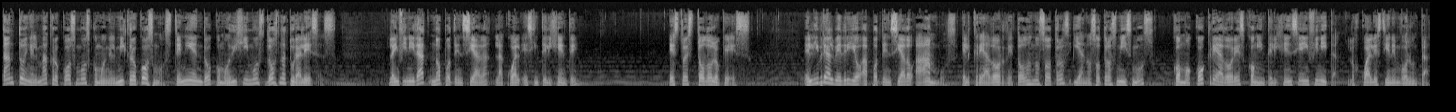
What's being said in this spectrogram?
tanto en el macrocosmos como en el microcosmos, teniendo, como dijimos, dos naturalezas. La infinidad no potenciada, la cual es inteligente, esto es todo lo que es. El libre albedrío ha potenciado a ambos, el creador de todos nosotros y a nosotros mismos, como co-creadores con inteligencia infinita, los cuales tienen voluntad.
